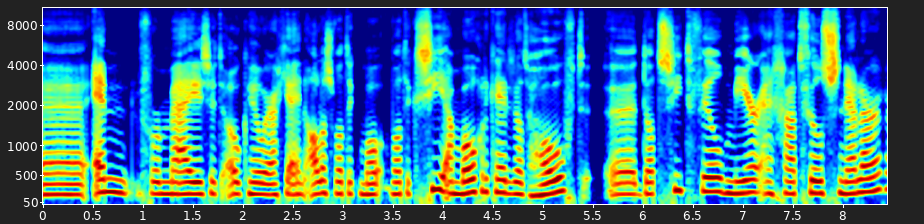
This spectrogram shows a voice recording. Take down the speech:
Uh, en voor mij is het ook heel erg, ja, in alles wat ik, wat ik zie aan mogelijkheden, dat hoofd, uh, dat ziet veel meer en gaat veel sneller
